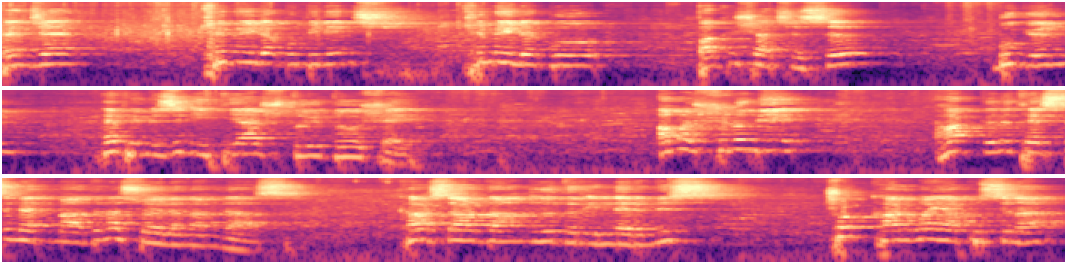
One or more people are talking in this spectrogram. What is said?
Bence tümüyle bu bilinç, tümüyle bu bakış açısı bugün hepimizin ihtiyaç duyduğu şey. Ama şunu bir hakkını teslim etme adına söylemem lazım. Kars, Ardahan, Iğdır illerimiz çok karma yapısına,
